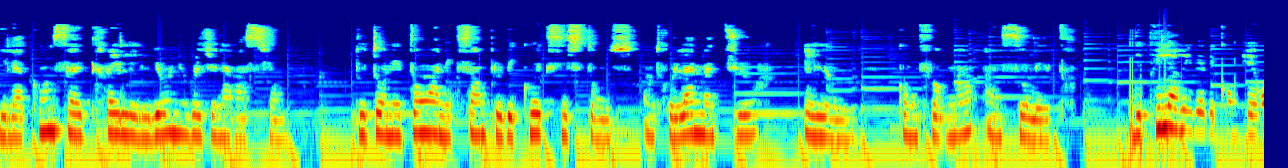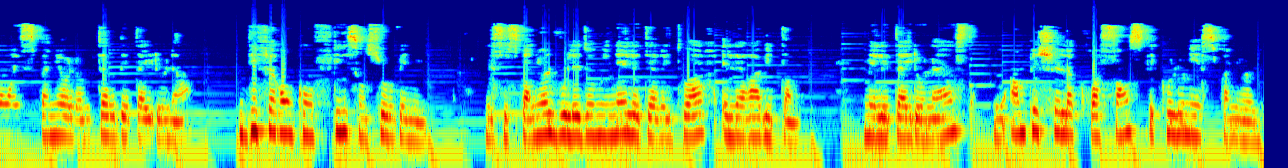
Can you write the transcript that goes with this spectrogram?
il a consacré les lieux aux nouvelles générations, tout en étant un exemple de coexistence entre la nature et l'homme, conformant un seul être. Depuis l'arrivée des conquérants espagnols en terre de Tairuna, différents conflits sont survenus les Espagnols voulaient dominer le territoire et leurs habitants, mais les Taironais ont empêché la croissance des colonies espagnoles.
